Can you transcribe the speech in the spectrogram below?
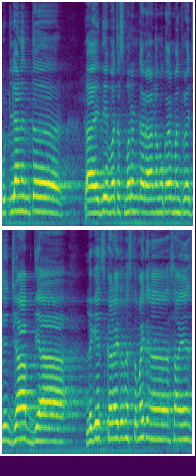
उठल्यानंतर काय देवाचं स्मरण करा नमोकार मंत्राचे जाप द्या. लगेच करायचं नसतं माहिती आहे ना? सायन्स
